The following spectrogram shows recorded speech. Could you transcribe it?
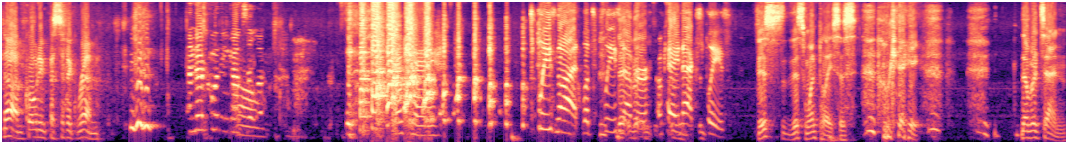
No, I'm quoting Pacific Rim. and they're quoting Godzilla. Oh. Okay. please not. Let's please The- never. the- Okay, next, please. This this went places. okay. Number ten.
